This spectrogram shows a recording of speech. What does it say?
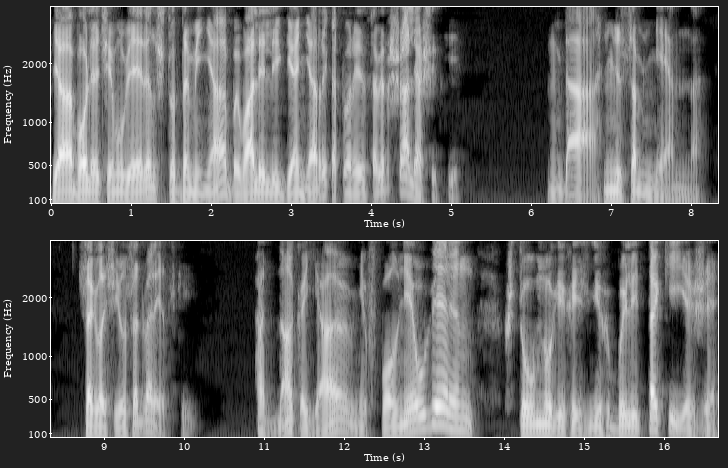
Я более чем уверен, что до меня бывали легионеры, которые совершали ошибки. Да, несомненно, согласился Дворецкий. Однако я не вполне уверен, что у многих из них были такие же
